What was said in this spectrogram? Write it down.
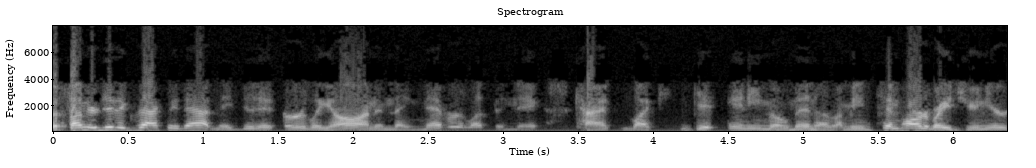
The Thunder did exactly that, and they did it early on, and they never let the Knicks kind of like get any momentum. I mean, Tim Hardaway Jr.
